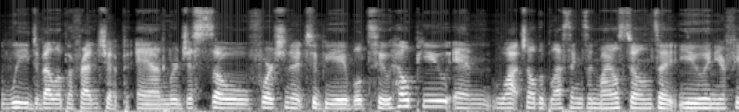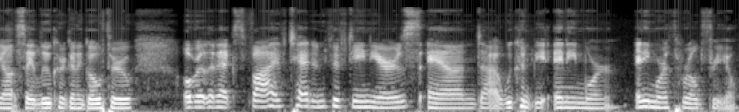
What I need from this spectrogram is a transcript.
we develop a friendship and we're just so fortunate to be able to help you and watch all the blessings and milestones that you and your fiance Luke are going to go through over the next five, ten, and 15 years. And uh, we couldn't be any more, any more thrilled for you.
